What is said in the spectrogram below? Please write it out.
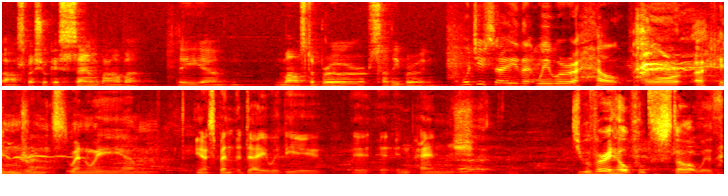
Our special guest Sam Barber, the um, master brewer of Southey Brewing. Would you say that we were a help or a hindrance when we, um, you know, spent the day with you in, in Penge? You were very helpful to start with,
